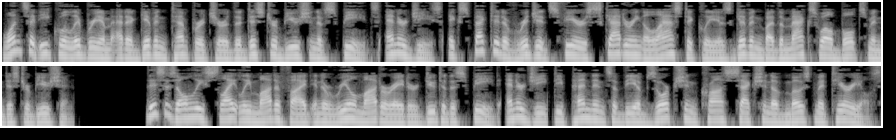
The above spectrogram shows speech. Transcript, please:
Once at equilibrium at a given temperature the distribution of speeds energies expected of rigid spheres scattering elastically is given by the Maxwell-Boltzmann distribution. This is only slightly modified in a real moderator due to the speed energy dependence of the absorption cross-section of most materials,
